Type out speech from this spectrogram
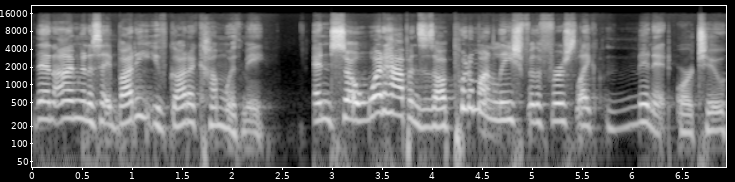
then I'm going to say, buddy, you've got to come with me. And so what happens is I'll put him on leash for the first like minute or two,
